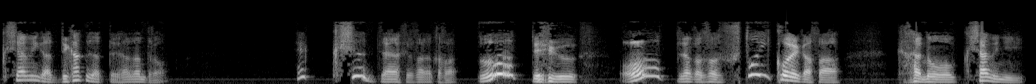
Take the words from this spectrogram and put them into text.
くしゃみがでかくなったりさ、なんだろう。え、くしゅんじゃなくてさ、なんかさ、うーっていう、おーってなんかさ、太い声がさ、あの、くしゃみに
